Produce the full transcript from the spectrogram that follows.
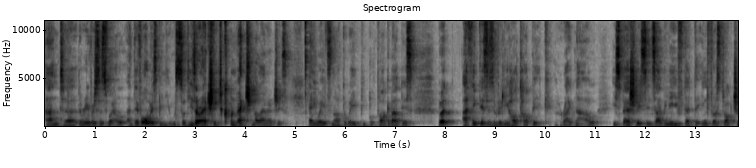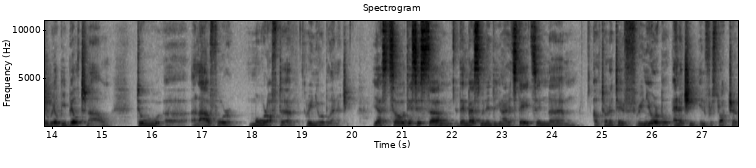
and uh, the rivers as well, and they've always been used. So these are actually conventional energies. Anyway, it's not the way people talk about this, but I think this is a really hot topic right now, especially since I believe that the infrastructure will be built now to uh, allow for more of the renewable energy. Yes, so this is um, the investment in the United States in um, alternative renewable energy infrastructure.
